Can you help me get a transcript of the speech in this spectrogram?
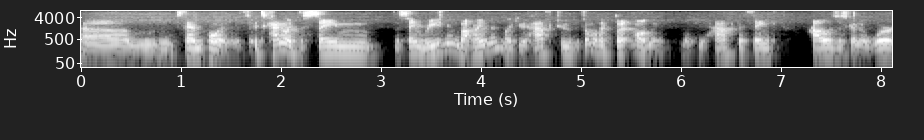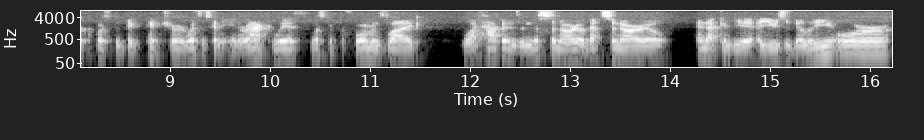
um, standpoint, it's, it's kind of like the same the same reasoning behind them. Like you have to, it's almost like threat modeling. Like you have to think, how is this going to work? What's the big picture? What's this going to interact with? What's the performance like? What happens in this scenario, that scenario? And that can be a, usability or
